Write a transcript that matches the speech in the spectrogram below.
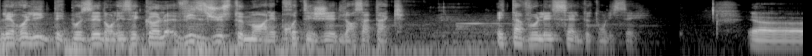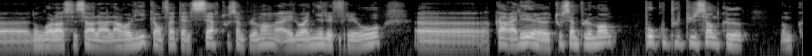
Les reliques déposées dans les écoles visent justement à les protéger de leurs attaques. Et t'as volé celle de ton lycée. Euh, donc voilà, c'est ça, la, relique, en fait, elle sert tout simplement à éloigner les fléaux, euh, car elle est euh, tout simplement beaucoup plus puissante que... Donc,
